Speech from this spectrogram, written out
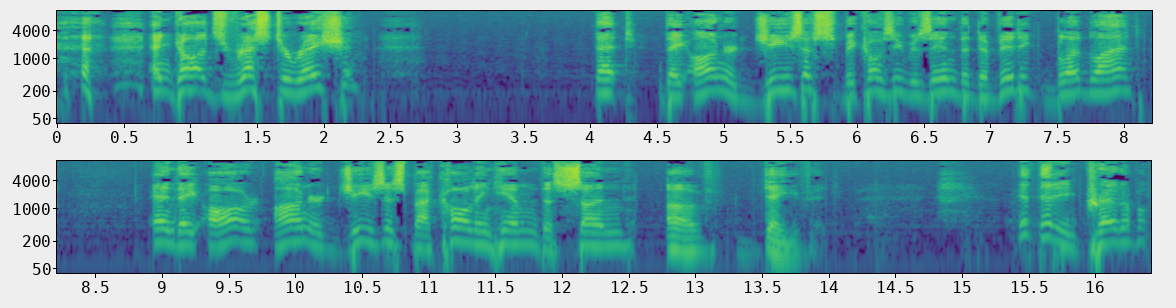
and God's restoration that they honored Jesus because he was in the Davidic bloodline, and they honored Jesus by calling him the Son of David. Isn't that incredible?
